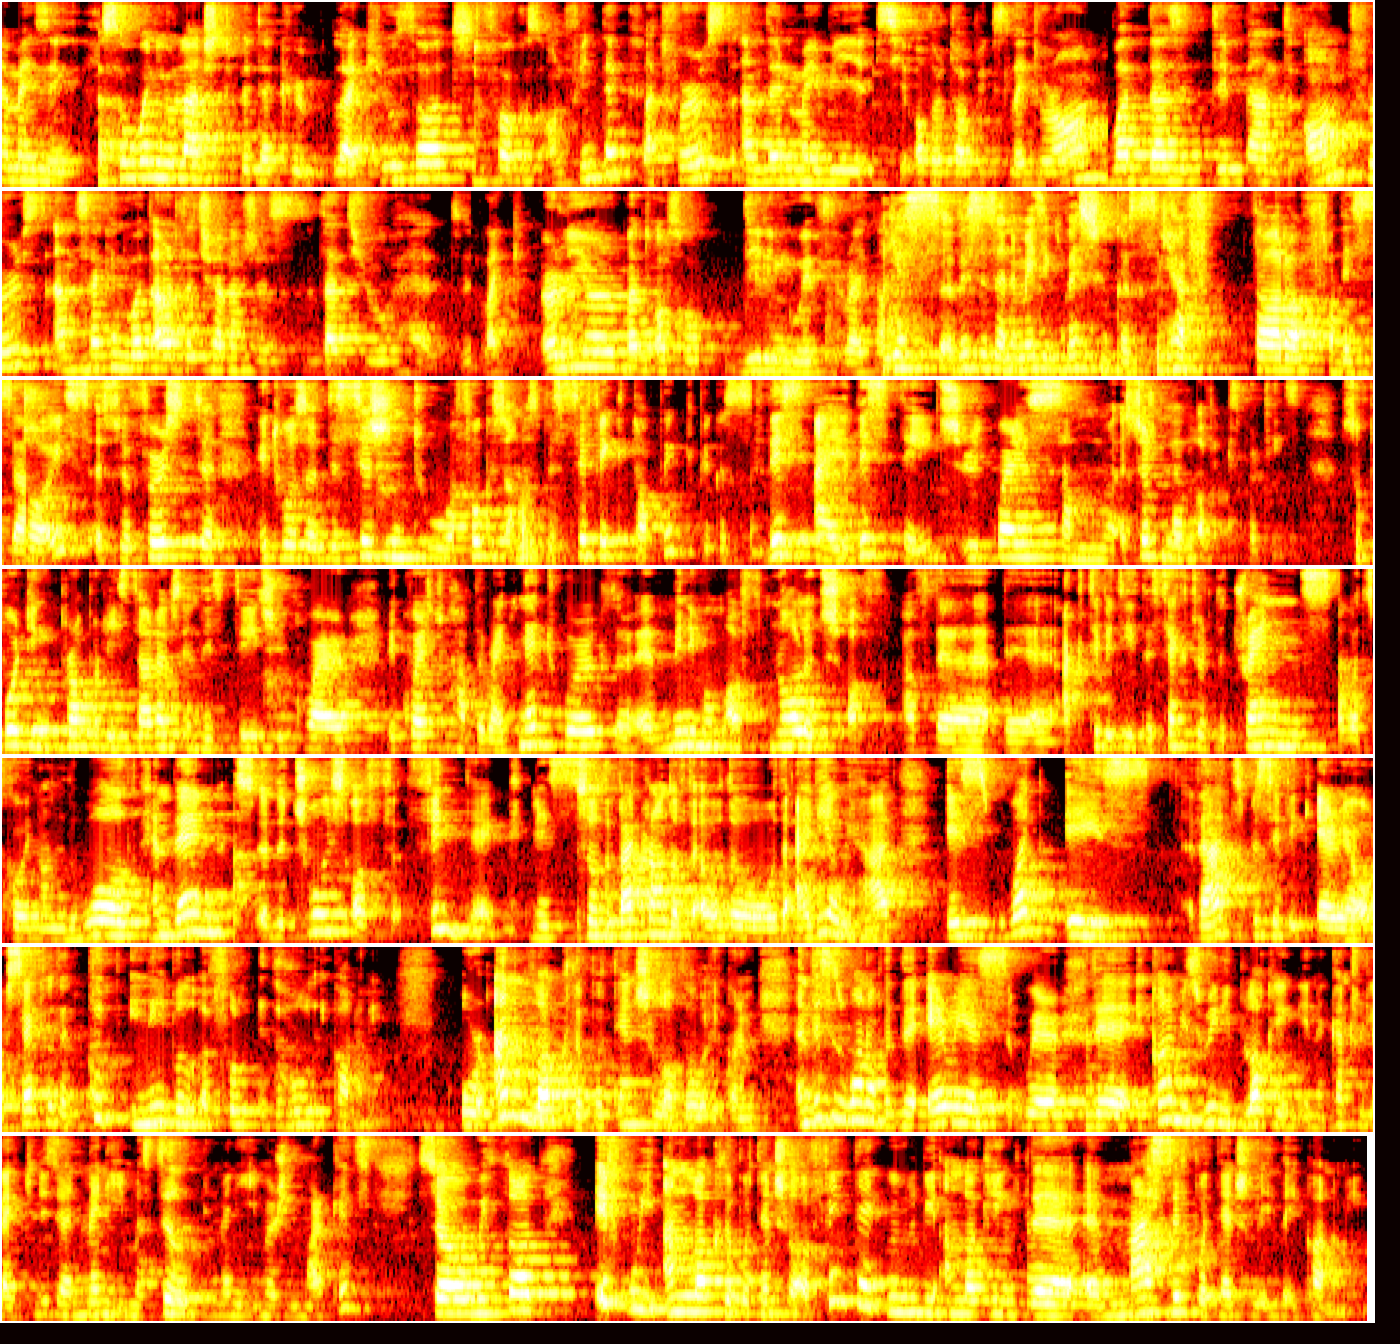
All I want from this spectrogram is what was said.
Amazing. So when you launched BetaCube, like you thought to focus on fintech at first and then maybe see other topics later on. What does it depend on first? And second, what are the challenges that you had like earlier but also dealing with right now? Yes, this is an amazing question because we have thought of this uh, choice. So first, uh, it was a decision to focus on a specific topic because this I, this stage requires some a certain level of expertise. Supporting properly startups in this stage require requires to have the right network, the, a minimum of knowledge of, of the, the activity, the sector, the trends, what's going on in the world, and then the choice of fintech is so the background of the, the, the idea we had is what is that specific area or sector that could enable a full, the whole economy or unlock the potential of the whole economy. And this is one of the areas where the economy is really blocking in a country like Tunisia and many still in many emerging markets. So we thought if we unlock the potential of fintech, we will be unlocking the uh, massive potential in the economy.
